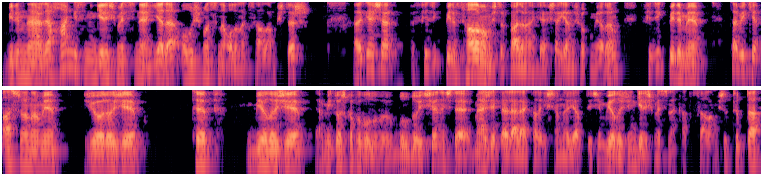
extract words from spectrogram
bilimlerde hangisinin gelişmesine ya da oluşmasına olanak sağlamıştır? Arkadaşlar fizik bilim sağlamamıştır pardon arkadaşlar yanlış okumayalım. Fizik bilimi tabii ki astronomi, jeoloji, tıp, biyoloji, yani mikroskopu bulduğu için işte merceklerle alakalı işlemler yaptığı için biyolojinin gelişmesine katkı sağlamıştır. Tıpta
